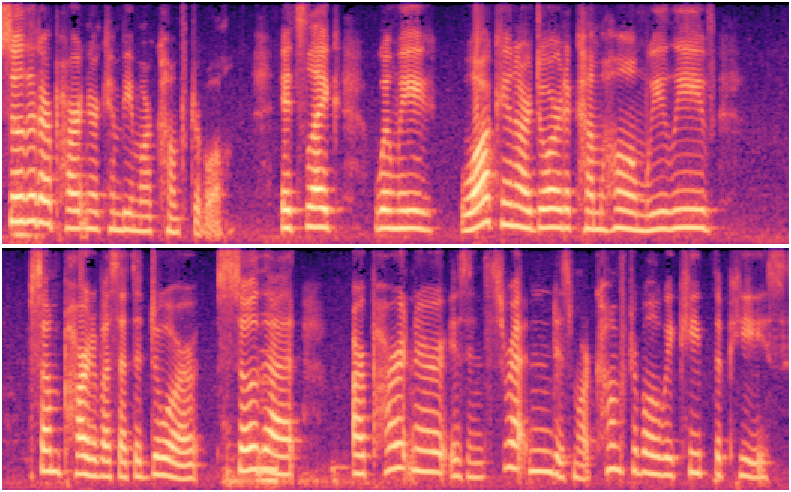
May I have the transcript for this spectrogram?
so that our partner can be more comfortable. It's like when we walk in our door to come home, we leave some part of us at the door so mm-hmm. that our partner isn't threatened, is more comfortable, we keep the peace.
